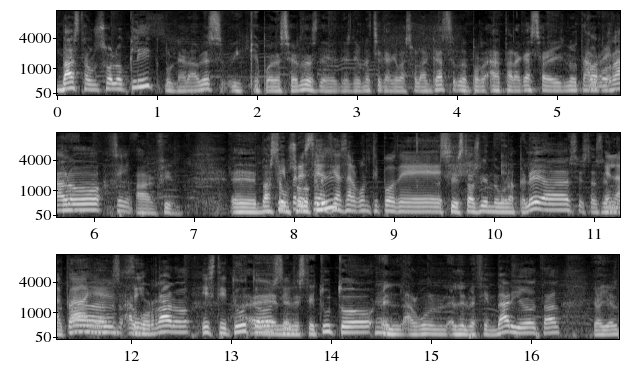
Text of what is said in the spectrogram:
Basta un solo clic, vulnerables, y que puede ser desde, desde una chica que va sola en casa, para casa y nota algo raro, sí. a- en fin. Eh, basta Sí, un solo clic. algún tipo de... Si estás viendo una pelea, si estás En viendo la tal, calle, algo sí. raro. Institutos, eh, En sí. el instituto, Mm. en, algún, en el vecindario, tal. Yo ayer,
